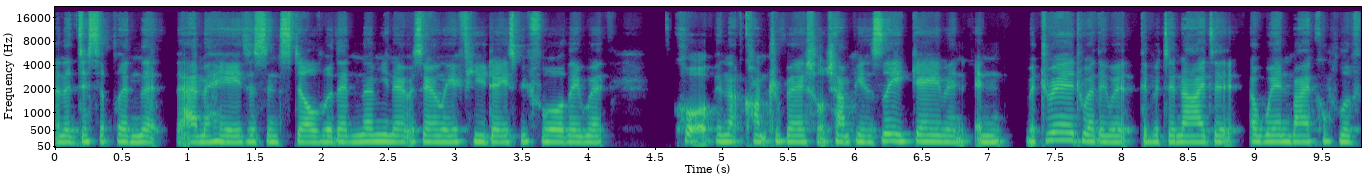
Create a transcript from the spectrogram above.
and the discipline that, that Emma Hayes has instilled within them. You know, it was only a few days before they were caught up in that controversial Champions League game in, in Madrid where they were they were denied a, a, win by a couple of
